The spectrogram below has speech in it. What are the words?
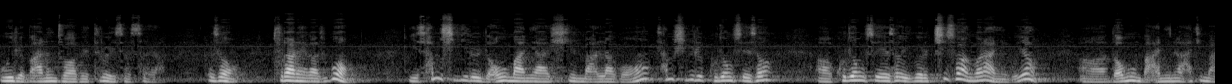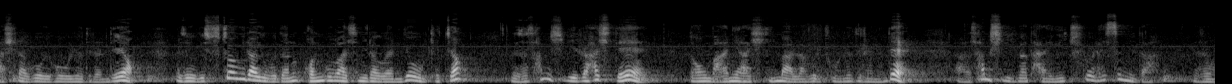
오히려 많은 조합에 들어 있었어요. 그래서 불안해가지고 이 32를 너무 많이 하시지 말라고 32를 고정수에서 어, 고정수에서 이거를 취소한 건 아니고요. 어, 너무 많이는 하지 마시라고 이거 올려드렸는데요. 그래서 여기 수정이라기보다는 권고 말씀이라고 하는 게 옳겠죠. 그래서 32를 하시되 너무 많이 하시지 말라고 이렇게 올려드렸는데 아, 32가 다행히 출을 했습니다. 그래서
